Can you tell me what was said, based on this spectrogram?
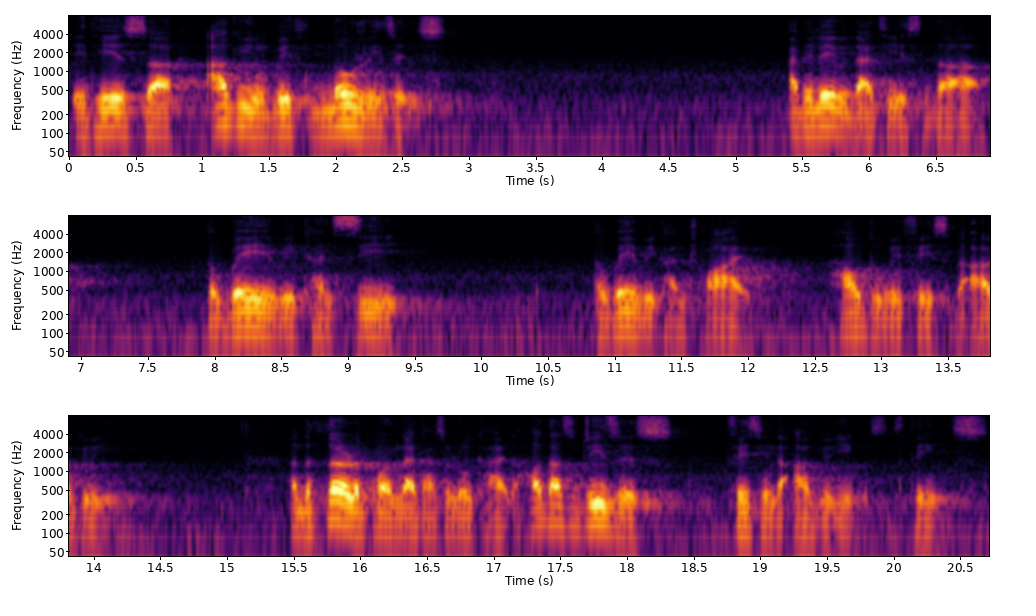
it is uh, arguing with no reasons. I believe that is the, the way we can see, the way we can try. How do we face the arguing? And the third point, let us look at how does Jesus facing the arguing things?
